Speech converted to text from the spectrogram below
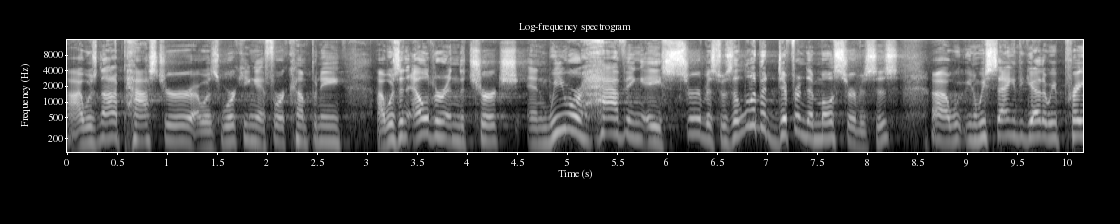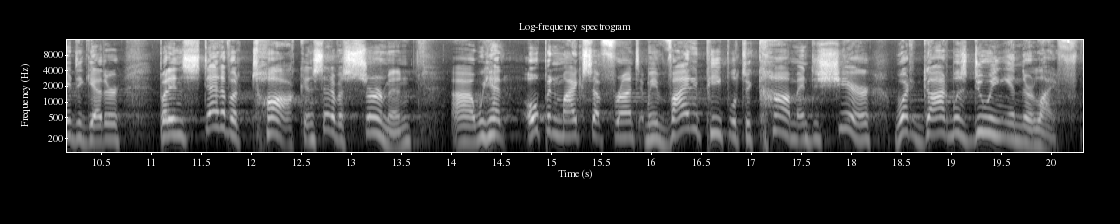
I was not a pastor. I was working for a company. I was an elder in the church, and we were having a service. It was a little bit different than most services. Uh, we, you know, we sang together, we prayed together, but instead of a talk, instead of a sermon, uh, we had open mics up front, and we invited people to come and to share what God was doing in their life.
